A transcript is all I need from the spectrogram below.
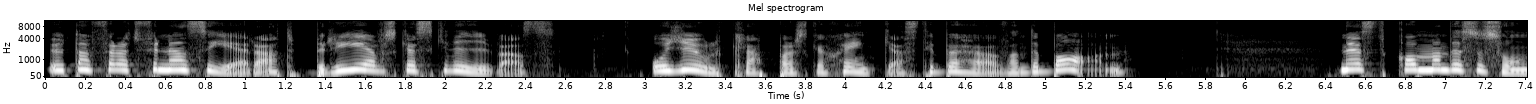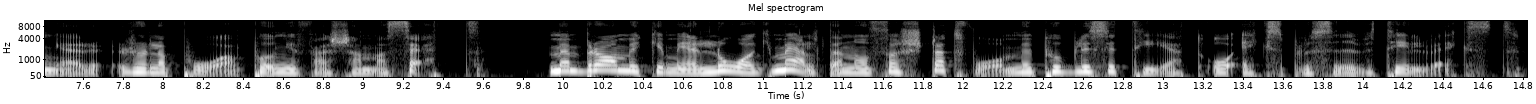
utan för att finansiera att brev ska skrivas och julklappar ska skänkas till behövande barn. Nästkommande säsonger rullar på på ungefär samma sätt. Men bra mycket mer lågmält än de första två med publicitet och explosiv tillväxt.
